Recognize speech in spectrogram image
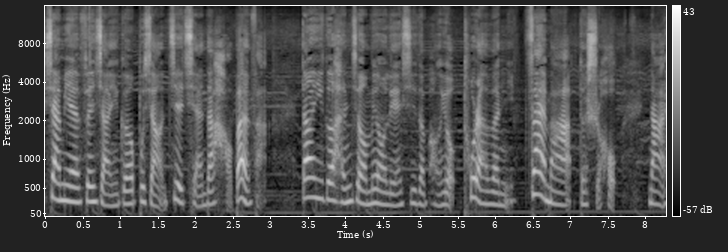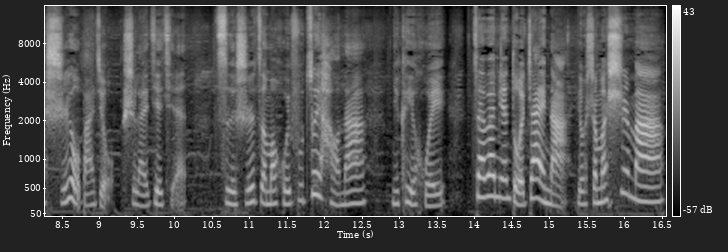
下面分享一个不想借钱的好办法。当一个很久没有联系的朋友突然问你在吗的时候，那十有八九是来借钱。此时怎么回复最好呢？你可以回在外面躲债呢，有什么事吗？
